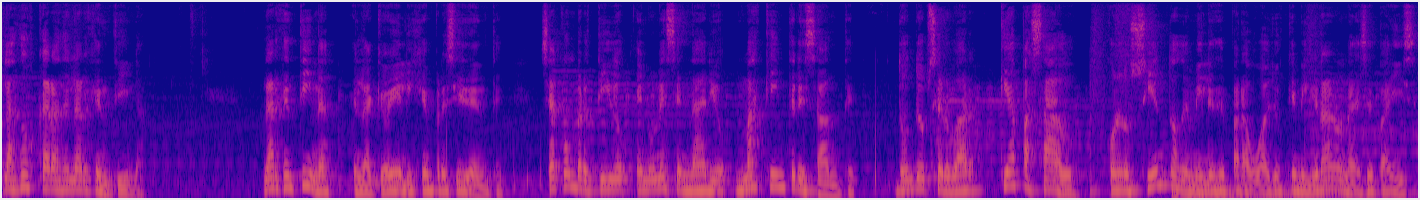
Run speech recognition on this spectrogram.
Las dos caras de la Argentina. La Argentina, en la que hoy eligen presidente, se ha convertido en un escenario más que interesante donde observar qué ha pasado con los cientos de miles de paraguayos que emigraron a ese país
